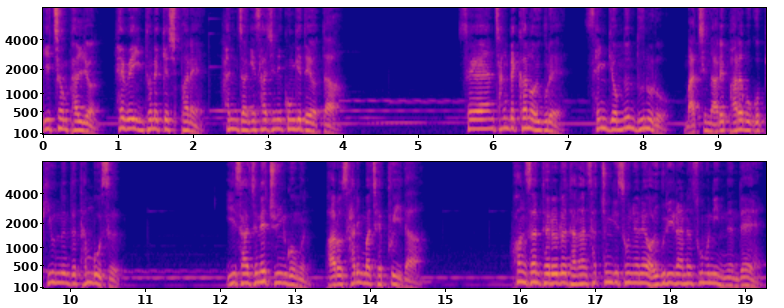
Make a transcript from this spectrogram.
2008년 해외 인터넷 게시판에 한 장의 사진이 공개되었다. 새하얀 창백한 얼굴에 생기 없는 눈으로 마치 나를 바라보고 비웃는 듯한 모습. 이 사진의 주인공은 바로 살인마 제프이다. 황산 테러를 당한 사춘기 소년의 얼굴이라는 소문이 있는데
